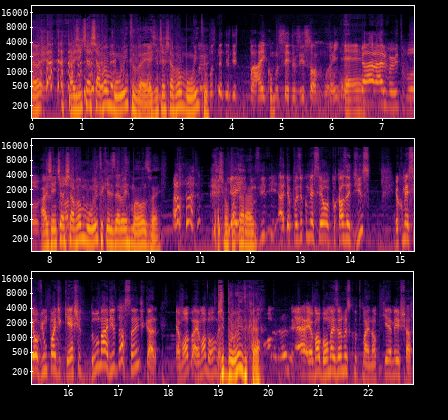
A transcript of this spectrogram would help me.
É, A gente achava muito, velho. A gente achava muito. Como seduzir seu pai, como seduzir sua mãe. É. Caralho, foi muito bom. A gente achava muito que eles eram irmãos, velho. Achava E pra aí, caralho. inclusive, depois eu comecei, por causa disso, eu comecei a ouvir um podcast do marido da Sandy, cara. É mó, é mó bom, velho. Que doido, cara. É, é mó bom, mas eu não escuto mais não, porque é meio chato.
